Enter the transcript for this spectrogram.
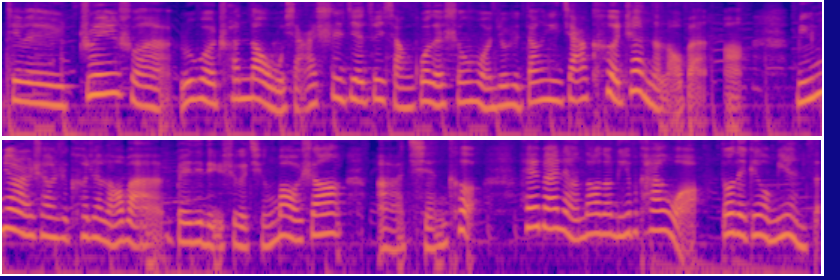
这位追说啊，如果穿到武侠世界，最想过的生活就是当一家客栈的老板啊。明面上是客栈老板，背地里是个情报商啊，掮客，黑白两道都离不开我，都得给我面子。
